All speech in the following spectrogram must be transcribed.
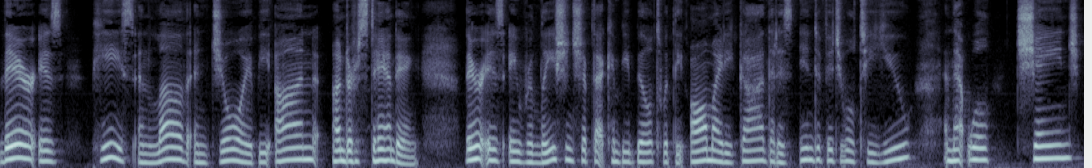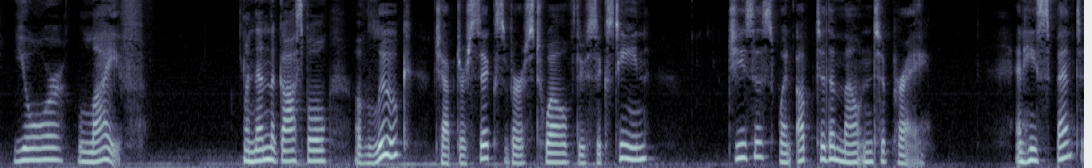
there is peace and love and joy beyond understanding. There is a relationship that can be built with the Almighty God that is individual to you and that will change your life. And then the Gospel of Luke, chapter 6, verse 12 through 16 Jesus went up to the mountain to pray, and he spent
